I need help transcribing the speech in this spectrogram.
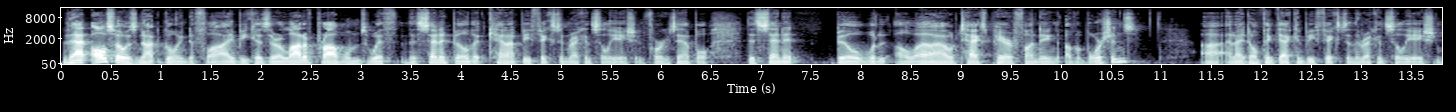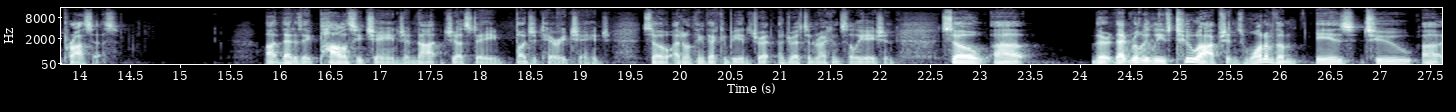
That also is not going to fly because there are a lot of problems with the Senate bill that cannot be fixed in reconciliation. For example, the Senate bill would allow taxpayer funding of abortions, uh, and I don't think that can be fixed in the reconciliation process. Uh, that is a policy change and not just a budgetary change. So I don't think that could be addressed in reconciliation. So uh, there, that really leaves two options. One of them is to uh,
